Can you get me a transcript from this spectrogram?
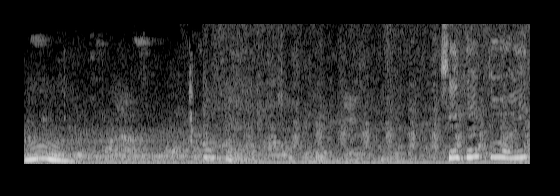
Mm. Sit there to eat.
